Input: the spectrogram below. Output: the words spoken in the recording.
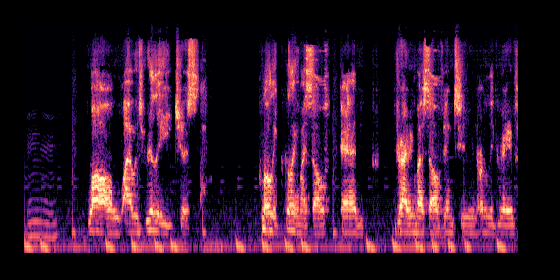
Mm. while I was really just slowly killing myself and driving myself into an early grave.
